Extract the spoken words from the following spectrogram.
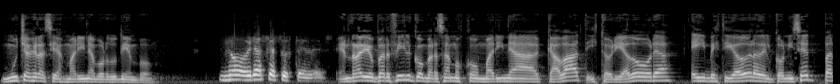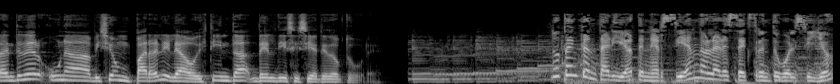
Muchas gracias, Marina, por tu tiempo. No, gracias a ustedes. En Radio Perfil conversamos con Marina Cabat, historiadora e investigadora del CONICET, para entender una visión paralela o distinta del 17 de octubre. ¿No te encantaría tener 100 dólares extra en tu bolsillo?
